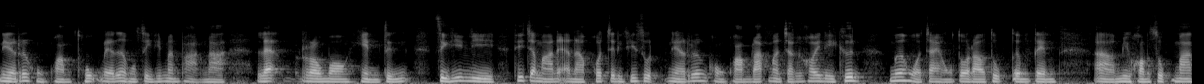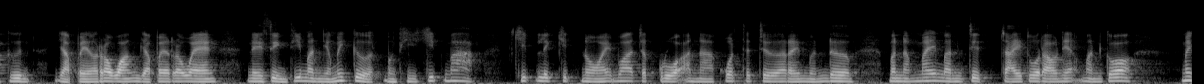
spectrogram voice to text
ในเรื่องของความทุกข์ในเรื่องของสิ่งที่มันผ่านมา และเรามองเห็นถึงสิ่งที่ดีที่จะมาในอนาคตจะดีที่สุด ในเรื่องของความรักมันจะค่อยๆดีขึ้น เมื่อหัวใจของตัวเราถูกเติมเต็มมีความสุขมากขึ้น อย่าไประวัง อย่าไประแวง ในสิ่งที่มันยังไม่เกิดบางทีคิดมากคิดเล็กคิดน้อยว่าจะกลัวอนาคตจะเจออะไรเหมือนเดิม มันทำให้มันจิตใจตัวเราเนี่ยมันก็ไม่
